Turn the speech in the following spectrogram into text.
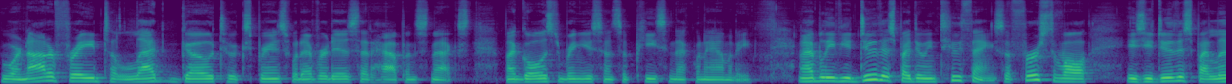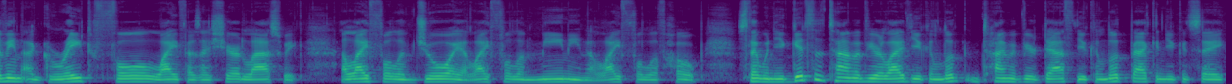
you are not afraid to let go to experience whatever it is that happens next. My goal is to bring you a sense of peace and equanimity. And I believe you do this by doing two things. The first of all is you do this by living a great full life, as I shared last week a life full of joy, a life full of meaning, a life full of hope. So that when you get to the time of your life, you can look time of your death, you can look back and you can say,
